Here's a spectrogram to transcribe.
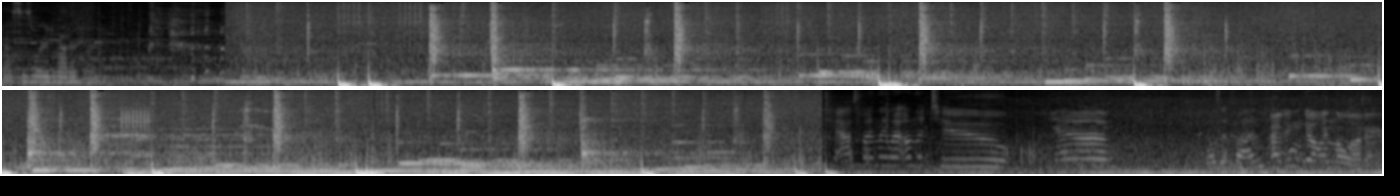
Cass is worried about her hair. I didn't go in the water.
